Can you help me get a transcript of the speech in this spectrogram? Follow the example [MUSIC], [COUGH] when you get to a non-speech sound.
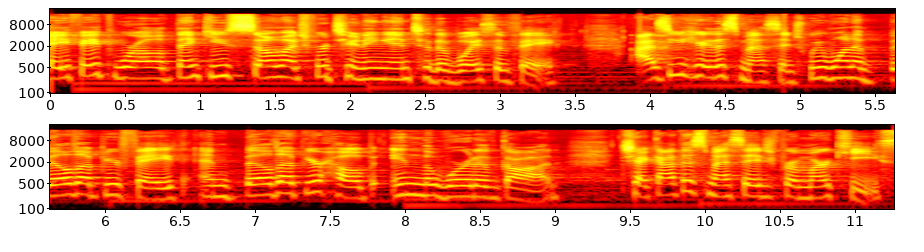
Hey, Faith World, thank you so much for tuning in to the Voice of Faith. As you hear this message, we want to build up your faith and build up your hope in the Word of God. Check out this message from Marquis.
